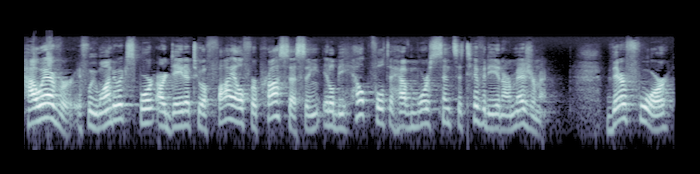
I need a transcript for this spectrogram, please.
However, if we want to export our data to a file for processing, it'll be helpful to have more sensitivity in our measurement. Therefore,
